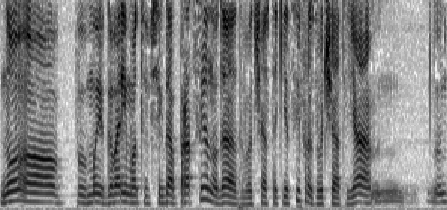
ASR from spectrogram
Но э, мы говорим вот всегда про цену, да, вот сейчас такие цифры звучат. Я ну,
